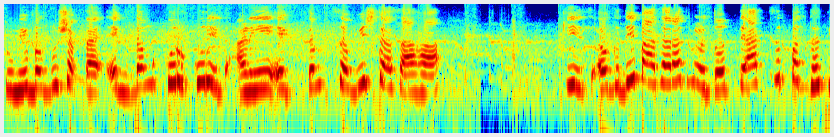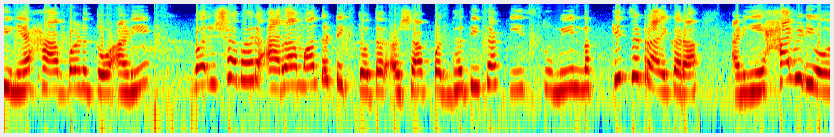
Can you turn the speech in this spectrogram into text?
तुम्ही बघू शकता. एकदम कुरकुरीत आणि एकदम चविष्ट असा हा किस अगदी बाजारात मिळतो. त्याच पद्धतीने हा बनतो आणि वर्षभर आरामात टिकतो. तर अशा पद्धतीचा किस तुम्ही नक्कीच ट्राय करा. आणि हा व्हिडिओ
